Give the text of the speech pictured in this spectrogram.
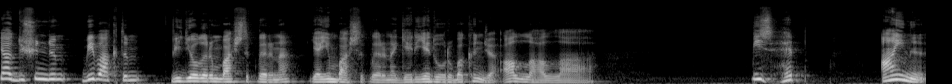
Ya düşündüm bir baktım videoların başlıklarına, yayın başlıklarına geriye doğru bakınca Allah Allah. Biz hep aynı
